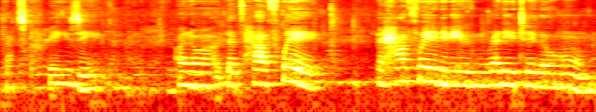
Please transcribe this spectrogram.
That's crazy. I don't know that's halfway. They're halfway to being ready to go home.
